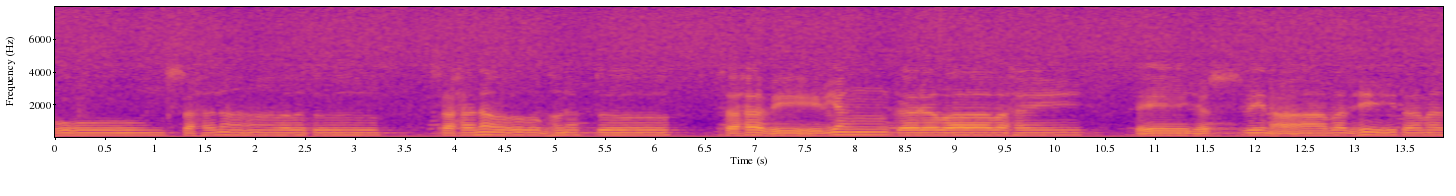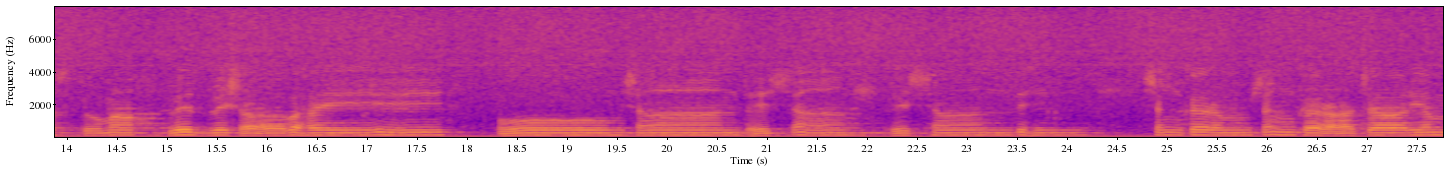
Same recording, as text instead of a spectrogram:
ॐ सहना भवतु सहनौ भुनक्तु सह वीर्यङ्करवावहै तेजस्विनावधीतमस्तु मा विद्विषावहै। ॐ शान्तिशान्ति शङ्करं शङ्कराचार्यम्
